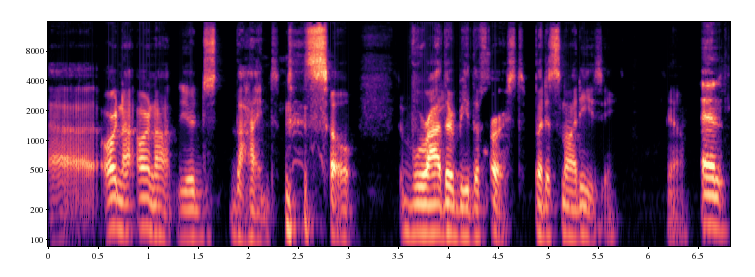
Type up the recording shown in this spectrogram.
uh, or not, or not. You're just behind. so rather be the first, but it's not easy. Yeah. And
